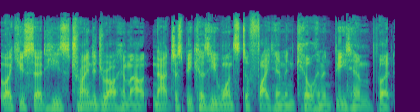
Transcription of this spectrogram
like you said, he's trying to draw him out, not just because he wants to fight him and kill him and beat him, but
